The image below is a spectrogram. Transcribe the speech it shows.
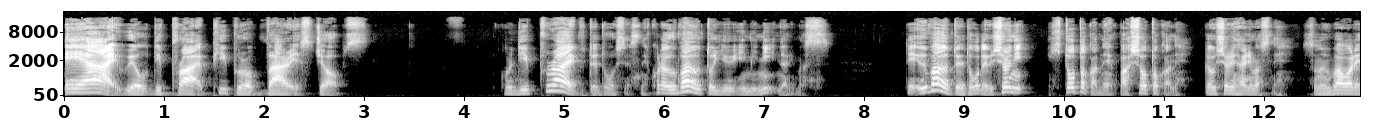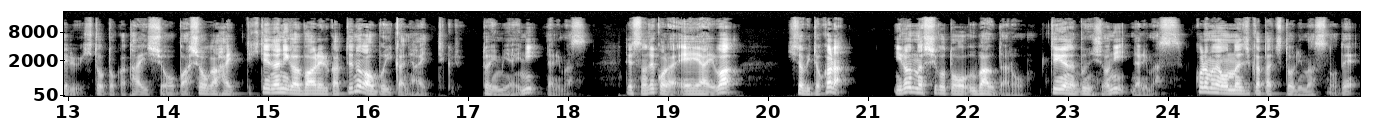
AI will deprive people of various jobs. これ deprive という動詞ですね。これは奪うという意味になります。で、奪うというところで後ろに人とかね、場所とかね、が後ろに入りますね。その奪われる人とか対象、場所が入ってきて何が奪われるかっていうのがオブ以下に入ってくるという意味合いになります。ですので、これは AI は人々からいろんな仕事を奪うだろうっていうような文章になります。これもね、同じ形取りますので、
